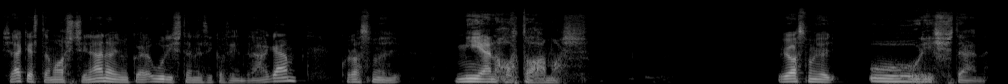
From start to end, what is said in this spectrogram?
És elkezdtem azt csinálni, hogy amikor Úristen ezik az én drágám, akkor azt mondja, hogy milyen hatalmas. Ő azt mondja, hogy Úristen,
